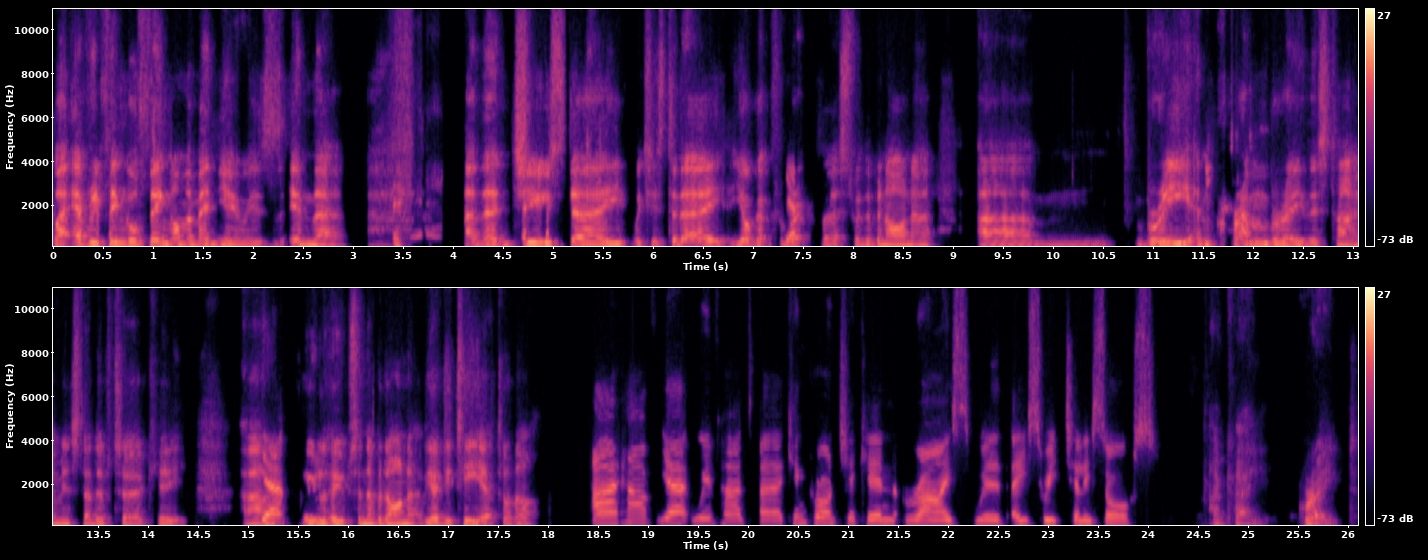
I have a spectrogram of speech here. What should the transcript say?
Like every single thing on the menu is in there. And then Tuesday, which is today, yogurt for Yeah. breakfast with a banana, um, brie and cranberry this time instead of turkey. Um, Yeah. Hula hoops and a banana. Have you had your tea yet or not? I have, yeah, we've had uh, king prawn chicken, rice with a sweet chili sauce. Okay, great.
